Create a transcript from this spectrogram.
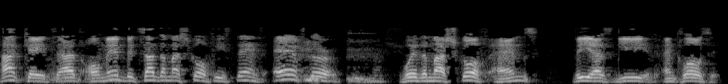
Haketzad omed b'tzad hamashkof. He stands after where the mashkof ends. V'yasgir and close it.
